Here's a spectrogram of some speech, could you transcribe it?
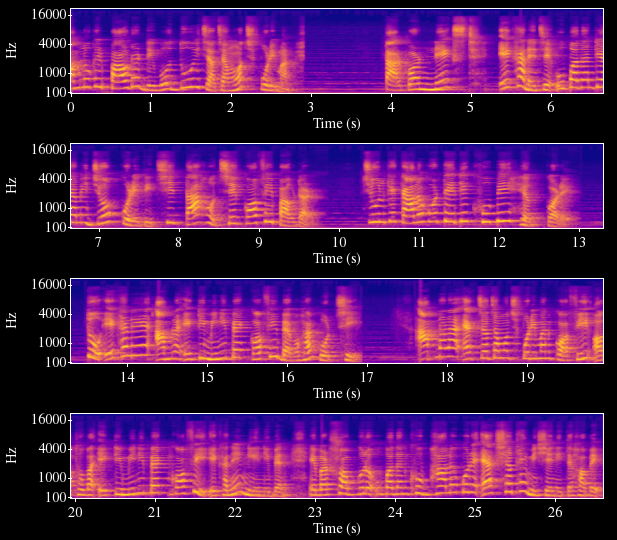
আমলকির পাউডার দেব দুই চা চামচ পরিমাণ। তারপর নেক্সট এখানে যে উপাদানটি আমি যোগ করে দিচ্ছি তা হচ্ছে কফি পাউডার চুলকে কালো করতে এটি খুবই হেল্প করে। তো এখানে আমরা একটি মিনি প্যাক কফি ব্যবহার করছি। আপনারা এক চা চামচ পরিমাণ কফি অথবা একটি মিনি প্যাক কফি এখানে নিয়ে নেবেন। এবার সবগুলো উপাদান খুব ভালো করে একসাথে মিশিয়ে নিতে হবে।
